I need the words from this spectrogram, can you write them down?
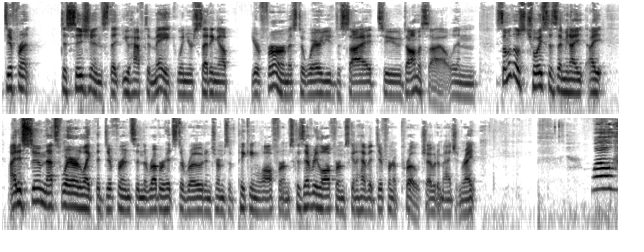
different decisions that you have to make when you're setting up your firm as to where you decide to domicile and some of those choices i mean i, I i'd assume that's where like the difference in the rubber hits the road in terms of picking law firms because every law firm's going to have a different approach i would imagine right Well,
